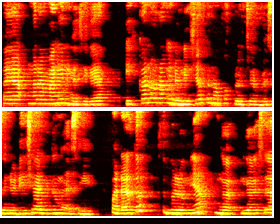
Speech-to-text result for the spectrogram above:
kayak ngeremehin gak sih kayak ih kan orang Indonesia kenapa belajar bahasa Indonesia gitu nggak sih? Padahal tuh sebelumnya nggak nggak se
